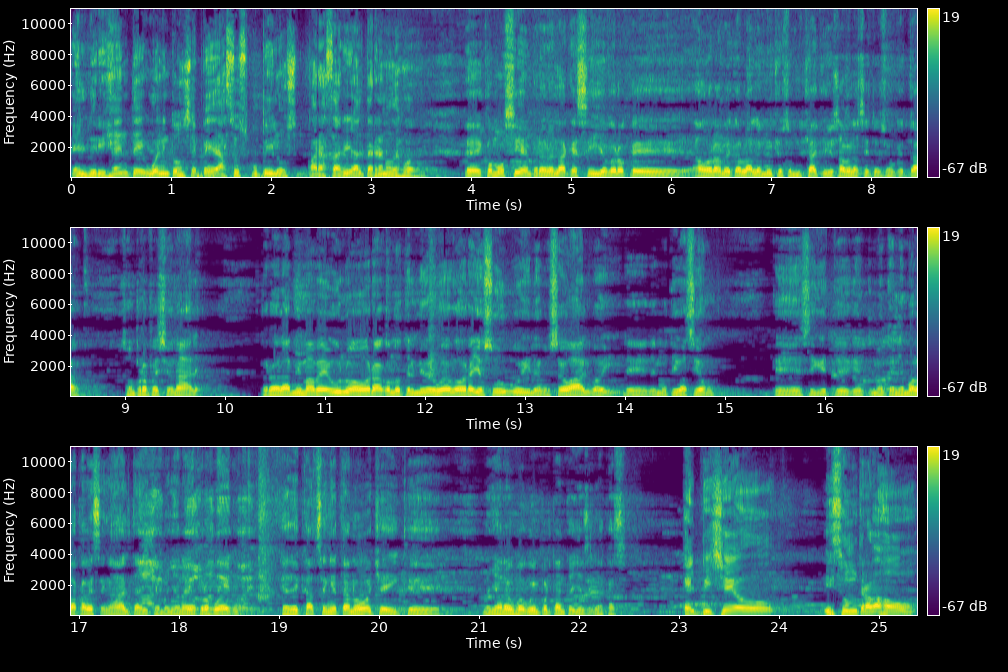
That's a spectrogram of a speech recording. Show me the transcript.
el dirigente Wellington Cepeda a sus pupilos para salir al terreno de juego? Eh, como siempre, verdad que sí. Yo creo que ahora no hay que hablarle mucho a esos muchachos, ellos saben la situación que están, son profesionales. Pero a la misma vez uno ahora, cuando termine el juego, ahora yo subo y le deseo algo ahí de, de motivación. Que, que- mantenemos la cabeza en alta y que mañana hay otro juego, que descansen esta noche y que mañana hay un juego importante allá en la casa. El picheo hizo un trabajo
